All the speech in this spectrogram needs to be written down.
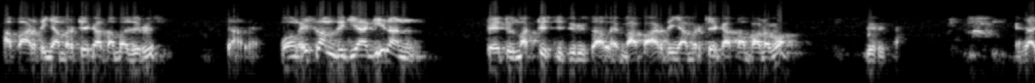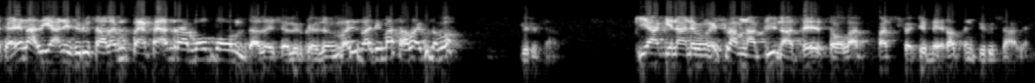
Apa artinya merdeka tanpa Yerusalem? Wong Islam di keyakinan Baitul Maqdis di Yerusalem. Apa artinya merdeka tanpa apa? Yerusalem. Ya, saja nak liani Yerusalem, PPN rapopo, misalnya jalur Gaza, mati masalah itu apa? Yerusalem. Keyakinan orang Islam Nabi nate sholat pas badhe di Yerusalem.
